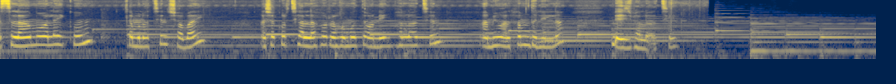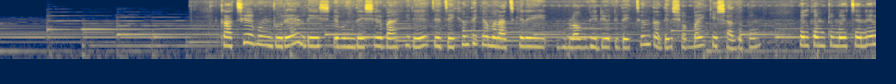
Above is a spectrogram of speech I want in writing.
আসসালামু আলাইকুম। কেমন আছেন সবাই? আশা করছি আল্লাহর রহমতে অনেক ভালো আছেন। আমিও আলহামদুলিল্লাহ বেশ ভালো আছি। কাছে এবং দূরে দেশ এবং দেশের বাহিরে যে যেখান থেকে আমার আজকের এই ব্লগ ভিডিওটি দেখছেন, তাদের সবাইকে স্বাগতম। Welcome to my channel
